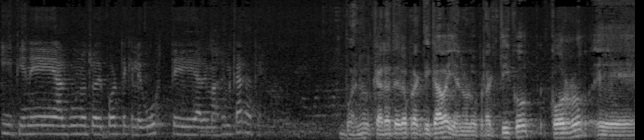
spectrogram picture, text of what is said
¿Y tiene algún otro deporte que le guste además del karate? Bueno, el karate lo practicaba, ya no lo practico, corro, eh,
